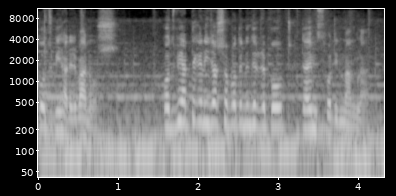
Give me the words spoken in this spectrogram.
কোচবিহারের মানুষ। কোচবিহার থেকে নিজস্ব প্রতিনিধির রিপোর্ট, টাইমস ফোর্টিন বাংলা।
